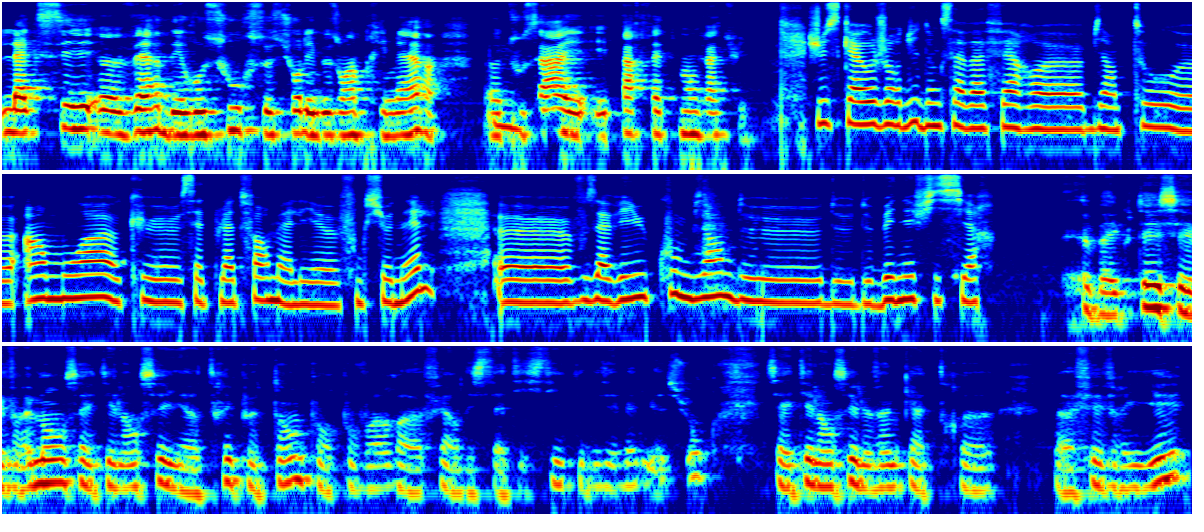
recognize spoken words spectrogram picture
l'accès euh, vers des ressources sur les besoins primaires. Euh, mm. Tout ça est, parfaitement gratuit. Jusqu'à aujourd'hui, donc ça va faire bientôt un mois que cette plateforme elle est fonctionnelle. vous avez eu combien de, de, bénéficiaires? Bah écoutez, c'est vraiment, ça a été lancé il y a très peu de temps pour pouvoir faire des statistiques et des évaluations. Ça a été lancé le 24 février.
